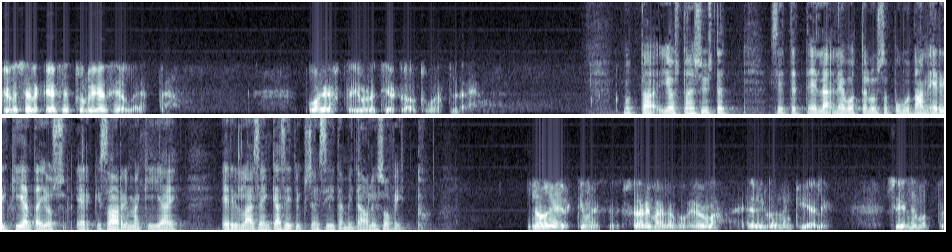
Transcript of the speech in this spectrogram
kyllä selkeästi tuli asialle, että puheenjohtajuudet jakautuvat näin. Mutta jostain syystä sitten teillä neuvotteluissa puhutaan eri kieltä, jos Erkki Saarimäki jäi erilaiseen käsitykseen siitä, mitä oli sovittu. No Erkki Saarimäellä voi olla erilainen kieli siinä, mutta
